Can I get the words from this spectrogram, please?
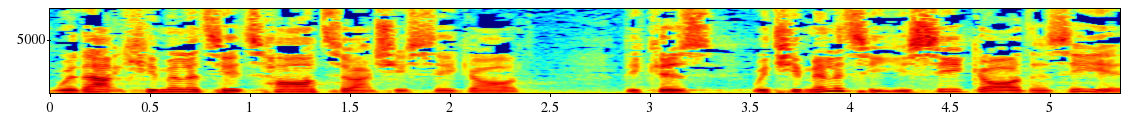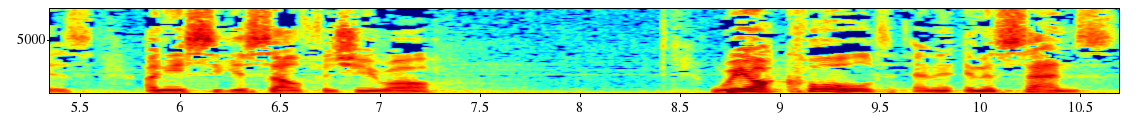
without humility, it's hard to actually see God. Because with humility, you see God as He is, and you see yourself as you are. We are called, in, in a sense,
